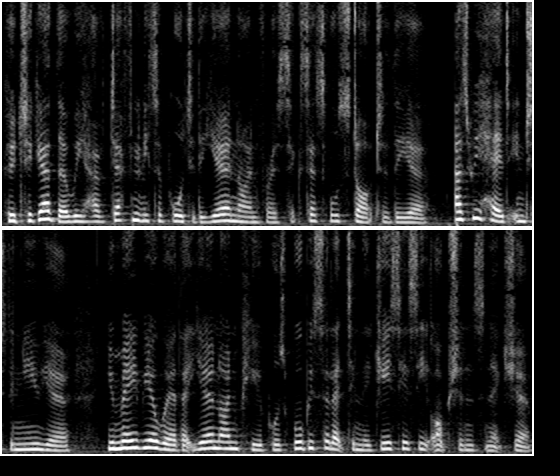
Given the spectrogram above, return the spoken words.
who together we have definitely supported the Year 9 for a successful start to the year. As we head into the new year, you may be aware that Year 9 pupils will be selecting their GCSE options next year.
